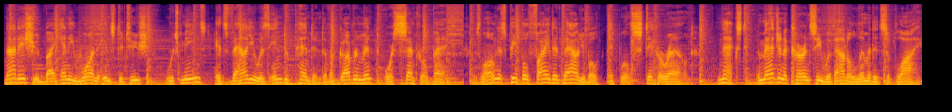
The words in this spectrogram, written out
not issued by any one institution, which means its value is independent of a government or central bank. As long as people find it valuable, it will stick around. Next, imagine a currency without a limited supply.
